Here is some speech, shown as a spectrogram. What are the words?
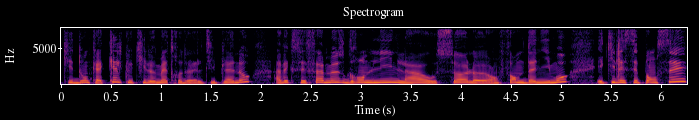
qui est donc à quelques kilomètres de l'altiplano, avec ces fameuses grandes lignes là au sol euh, en forme d'animaux, et qui laissaient penser,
